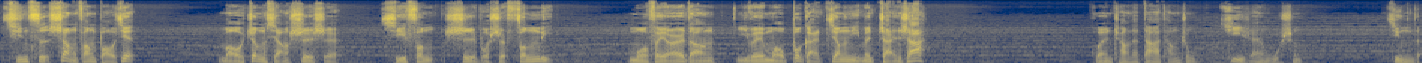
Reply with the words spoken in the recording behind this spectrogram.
亲赐尚方宝剑，某正想试试其锋是不是锋利。莫非尔等以为某不敢将你们斩杀？宽敞的大堂中寂然无声，静的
